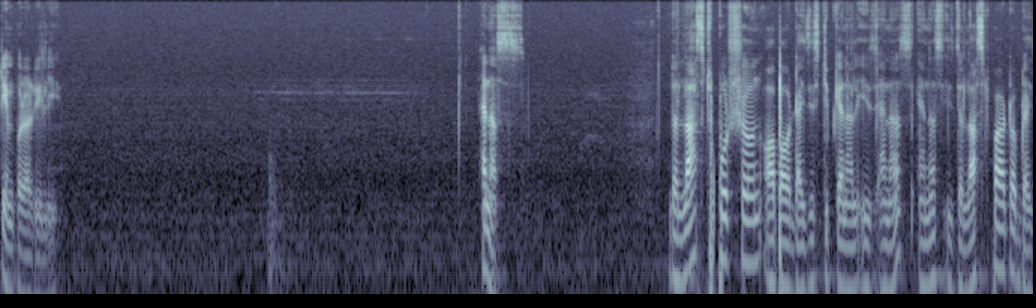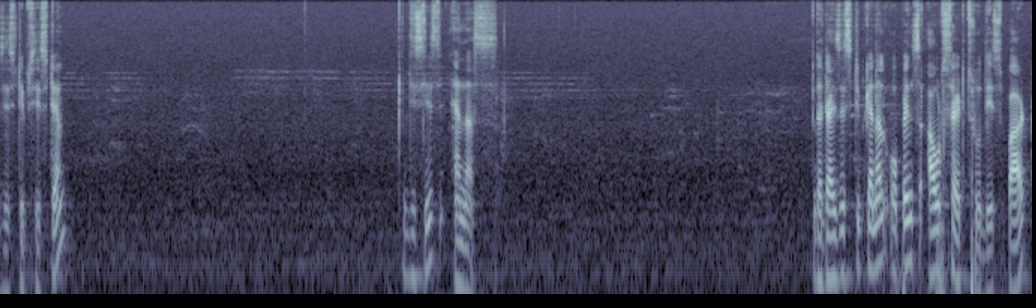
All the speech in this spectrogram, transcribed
temporarily anus the last portion of our digestive canal is anus anus is the last part of digestive system. This is anus the digestive canal opens outside through this part.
